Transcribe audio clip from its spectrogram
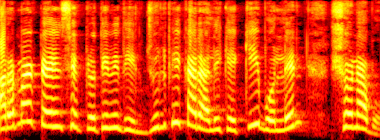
আরামাক টাইমসের প্রতিনিধি জুলফিকার আলীকে কি বললেন শোনাবো।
